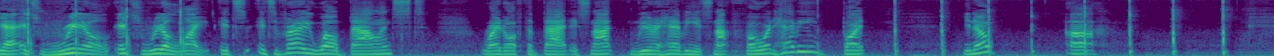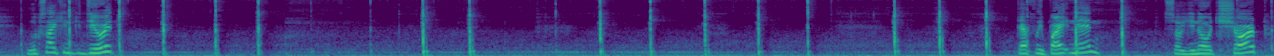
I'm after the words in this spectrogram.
yeah it's real it's real light it's it's very well balanced right off the bat. It's not rear heavy, it's not forward heavy, but you know, uh, looks like you can do it. Definitely biting in, so you know it's sharp.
